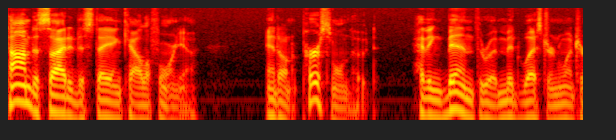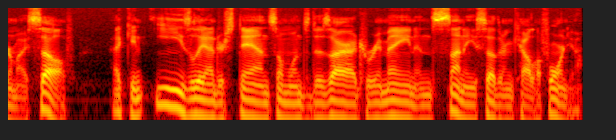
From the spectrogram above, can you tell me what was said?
Tom decided to stay in California. And on a personal note, having been through a Midwestern winter myself, I can easily understand someone's desire to remain in sunny Southern California.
